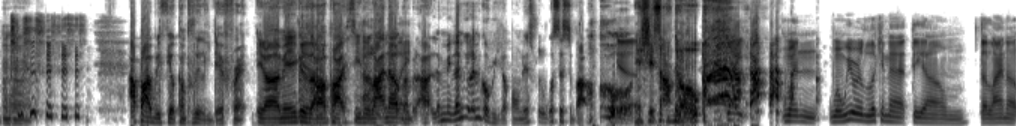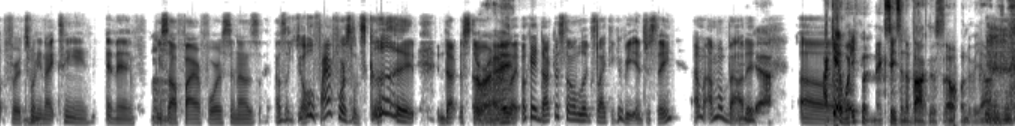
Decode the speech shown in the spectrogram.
Mhm. I'll probably feel completely different. You know what I mean? Because Yeah. I'll probably see the I lineup. and like- "Uh, let me let me let me go read up on this. What's this about? Yeah. it shit sound dope. like when when we were looking at the um the lineup for 2019 and then we Mhm. saw Fire Force and I was I was like yo Fire Force looks good and Doctor Stone I was like okay Doctor Stone looks like it could be interesting I'm I'm about it Yeah, uh, I can't wait for the next season of Doctor Stone. To be honest,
